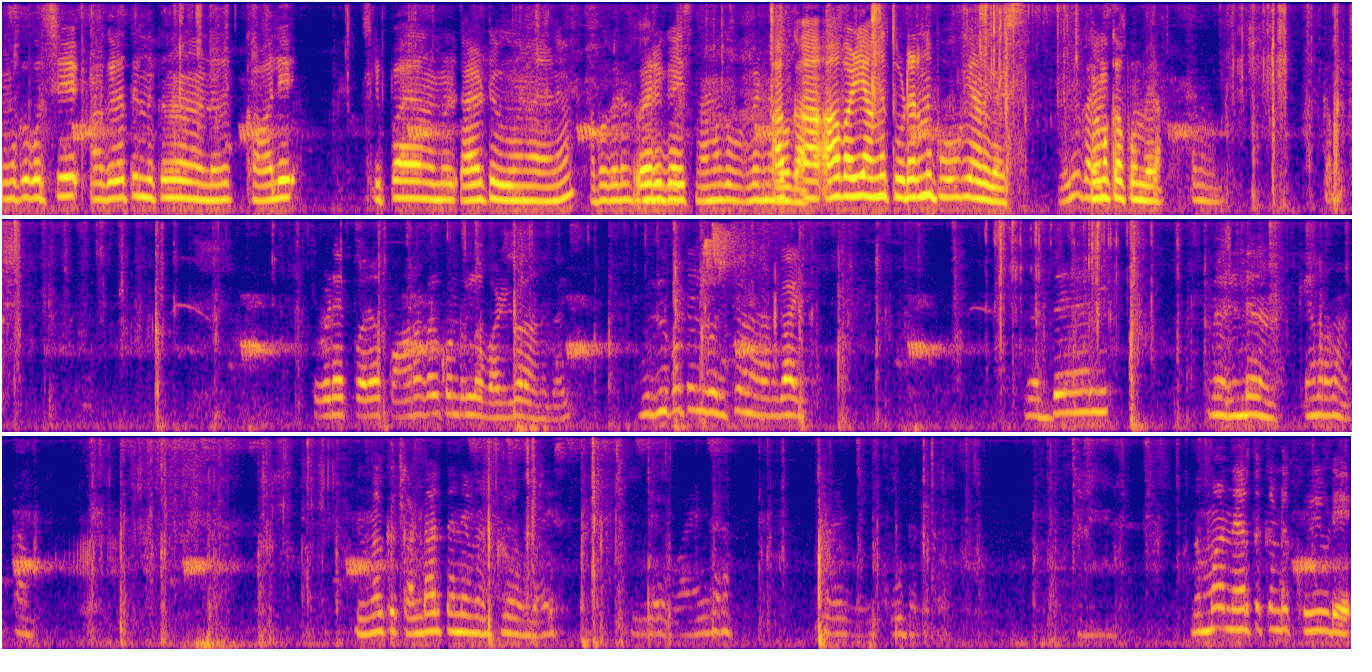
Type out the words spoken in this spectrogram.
നമുക്ക് കുറച്ച് അകലത്തിൽ നിൽക്കുന്നതാണ്. നല്ലത് കാൽ സ്ലിപ്പായ നമ്മൾ താഴോട്ട് പോകുന്നതാണ് അപകടം വരും ഗൈസ് നമുക്ക് ഇവിടുന്ന് ആ വഴി അങ്ങ് തുടർന്ന് പോവുകയാണ് ഗൈസ് നമുക്കപ്പം വരാം. ഇവിടെ പല പാറകൾ കൊണ്ടുള്ള വഴികളാണ് ഗൈസ് ഉരുൾപൊട്ടലിൽ ഒഴിച്ചു വന്നതാണ് ഗൈസ് വെറുതെ വരേണ്ടതാണ് ക്യാമറമാൻ നിങ്ങൾക്ക് കണ്ടാൽ തന്നെ മനസ്സിലാവും ഗൈസ് ഭയങ്കര നമ്മൾ നേരത്തെ കണ്ട കുഴിയുടെ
